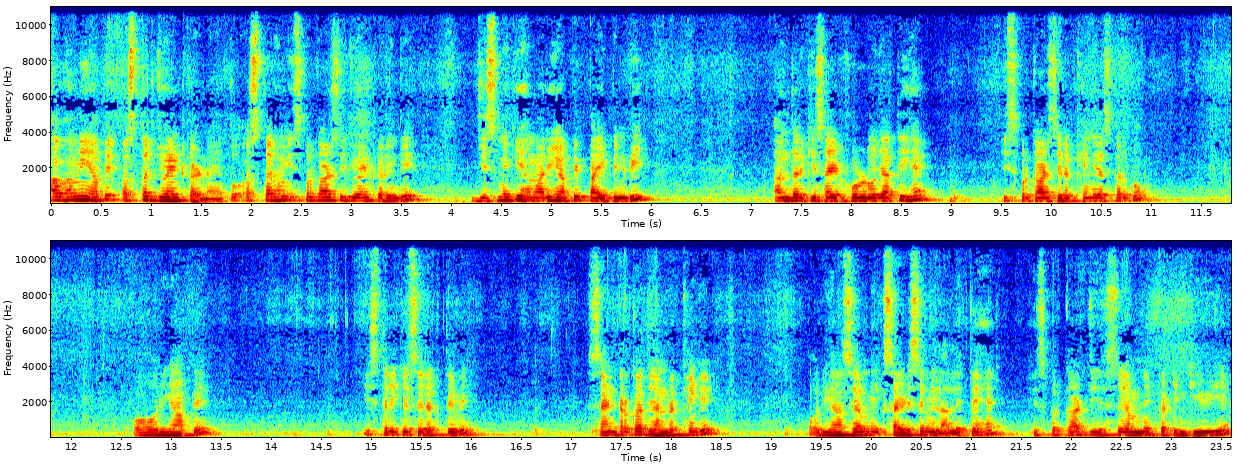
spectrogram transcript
अब हमें यहाँ पे अस्तर ज्वाइंट करना है। तो अस्तर हम इस प्रकार से ज्वाइंट करेंगे, जिसमें कि हमारी यहाँ पे पाइपिंग भी अंदर की साइड फोल्ड हो जाती है। इस प्रकार से रखेंगे अस्तर को। और यहाँ पे इस तरीके से रखते हुए सेंटर का ध्यान रखेंगे और यहाँ से हम एक साइड से मिला लेते हैं इस प्रकार जिससे हमने कटिंग की हुई है।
